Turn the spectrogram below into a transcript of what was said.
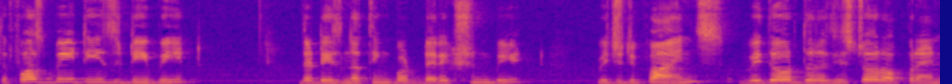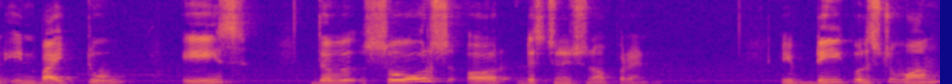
the first bit is D bit that is nothing but direction bit which defines whether the register operand in byte 2 is the source or destination operand. If d equals to 1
